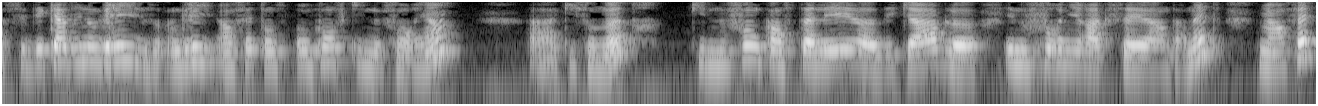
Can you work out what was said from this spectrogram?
c'est des cardinaux gris. En fait, on, on pense qu'ils ne font rien, qui sont neutres qu'ils ne font qu'installer euh, des câbles euh, et nous fournir accès à Internet. Mais en fait,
